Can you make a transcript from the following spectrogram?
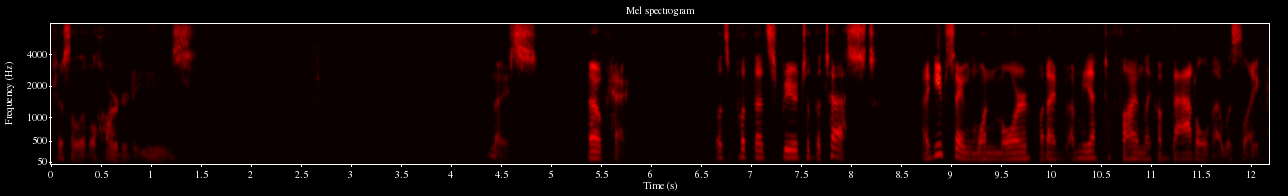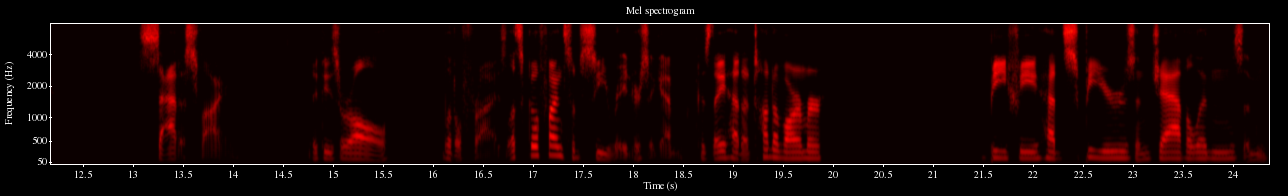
Just a little harder to use. Nice. Okay. Let's put that spear to the test. I keep saying one more, but I, I'm yet to find like a battle that was like satisfying. Like these are all little fries. Let's go find some sea raiders again, because they had a ton of armor. Beefy had spears and javelins and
